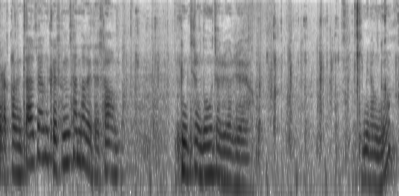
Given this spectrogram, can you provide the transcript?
약간 짜지 않게 삼삼하게 돼서 김치랑 너무 잘 어울려요. 김이랑도.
